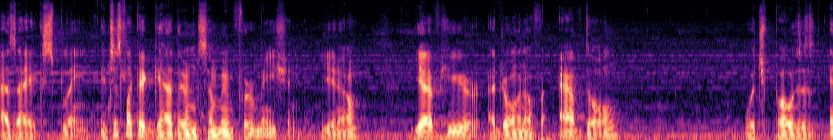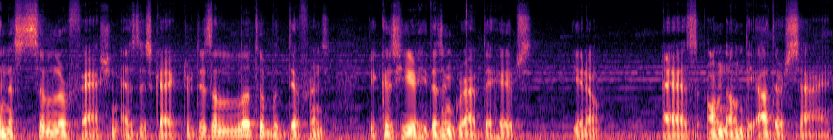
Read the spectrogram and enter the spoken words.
as I explained. It's just like a gathering some information you know. You have here a drawing of Avdol which poses in a similar fashion as this character. There's a little bit difference because here he doesn't grab the hips you know as on on the other side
